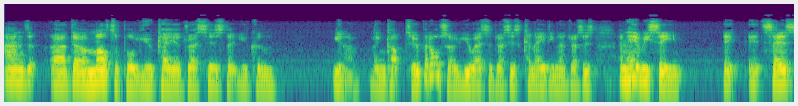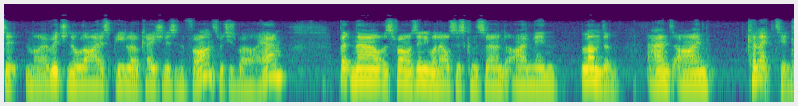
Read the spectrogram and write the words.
And uh, there are multiple UK addresses that you can you know link up to, but also US addresses, Canadian addresses. And here we see it, it says that my original ISP location is in France, which is where I am. But now, as far as anyone else is concerned, I'm in London and I'm connected.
